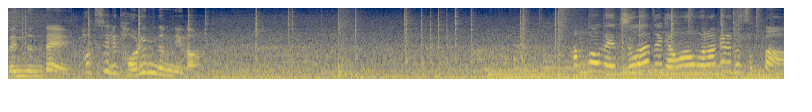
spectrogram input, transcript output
맸는데 확실히 덜 힘듭니다. 한 번에 두 가지 경험을 하게 돼서 좋다.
